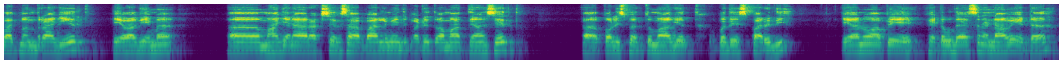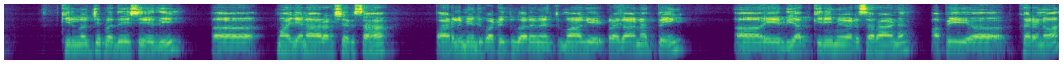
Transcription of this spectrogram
වත්මන්ත්‍රාජයත් ඒවාගේම මහජන ආරක්ෂක සහ පාර්ලිමේන්තු කටයුතු අමාත්‍යංශයත් අ, පොලිස් පැත්තුමාගෙත් උපදෙස් පරිදි ඒ අනුව අපේ හෙට උදෑසන නවයට කිල්නොච්චි ප්‍රදේශයේදී අ, මහජන ආරක්ෂක සහ පාර්ලිමේන්තු කටයුතු ගරනැතුමාගේ ප්‍රධානත්වයෙන් අ, ඒ දියත් කිරීමේ වැඩසරාණ අපි අ, කරනවා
